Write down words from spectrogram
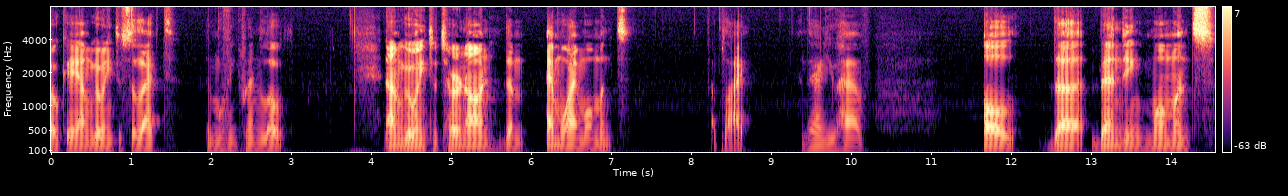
Okay I'm going to select the moving crane load now I'm going to turn on the MY moment, apply, and there you have all the bending moments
